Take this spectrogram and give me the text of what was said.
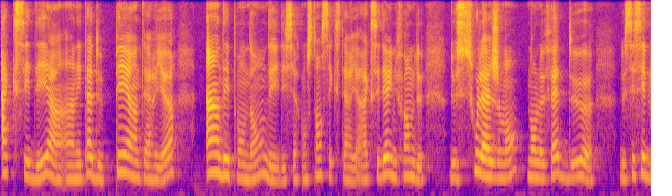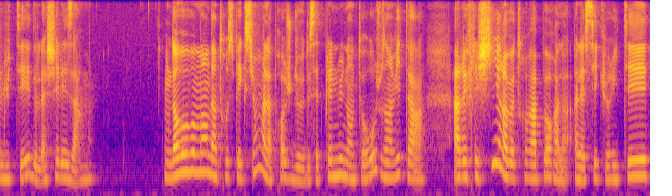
accéder à un état de paix intérieure indépendant des, circonstances extérieures, accéder à une forme de, soulagement dans le fait de, cesser de lutter, de lâcher les armes. Dans vos moments d'introspection, à l'approche de, cette pleine lune en taureau, je vous invite à, réfléchir à votre rapport à la sécurité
